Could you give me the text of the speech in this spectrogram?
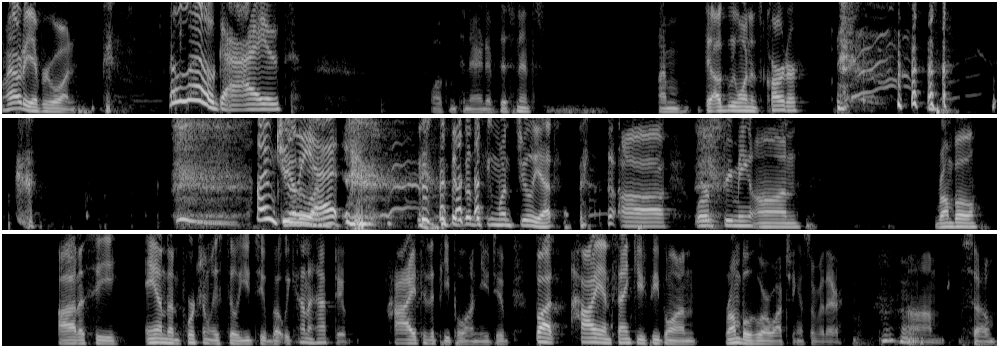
Howdy, everyone. Hello, guys. Welcome to Narrative Dissonance. I'm the ugly one is Carter. I'm Juliet. the good looking one's Juliet. Uh, we're streaming on Rumble, Odysee, and unfortunately still YouTube, but we kind of have to. Hi to the people on YouTube, but hi and thank you to people on Rumble who are watching us over there. Mhm. Um, so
